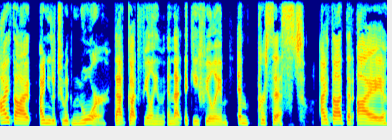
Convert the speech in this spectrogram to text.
I thought I needed to ignore that gut feeling and that icky feeling and persist. I thought that I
